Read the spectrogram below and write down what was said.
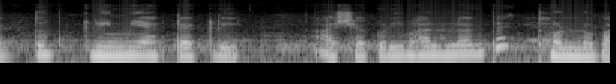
একদম ক্রিমি একটা কেক আশা করি ভালো লাগবে। ধন্যবাদ।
